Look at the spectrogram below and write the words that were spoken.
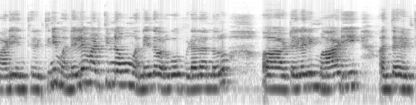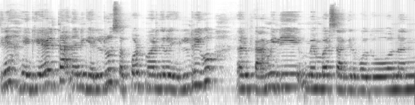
ಮಾಡಿ ಅಂತ ಹೇಳ್ತೀನಿ. ಮನೆಯಲ್ಲೇ ಮಾಡ್ತೀವಿ ನಾವು. ಮನೆಯಿಂದ ಹೊರಗೆ ಬಿಡಲ್ಲ ಅನ್ನೋರು ಟೈಲರಿಂಗ್ ಮಾಡಿ ಅಂತ ಹೇಳ್ತೀನಿ. ಹೀಗೆ ಹೇಳ್ತಾ ನನಗೆ ಎಲ್ಲರೂ ಸಪೋರ್ಟ್ ಮಾಡಿದಿರೋ ಎಲ್ರಿಗೂ ನನ್ನ ಫ್ಯಾಮಿಲಿ ಮೆಂಬರ್ಸ್ ಆಗಿರ್ಬೋದು ನನ್ನ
